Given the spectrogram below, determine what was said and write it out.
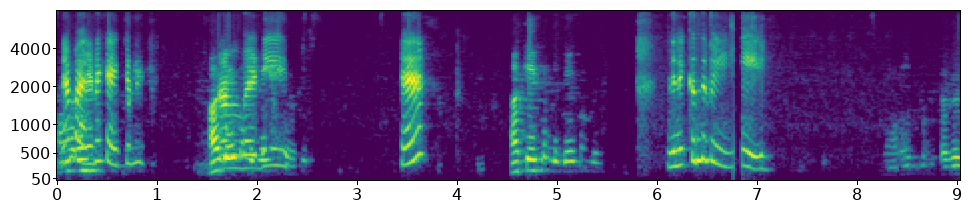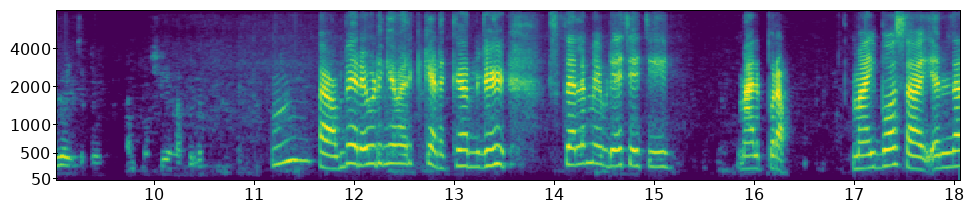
ഞാൻ പറയണ കേക്കണേ. ഏ? കേക്കുന്നുണ്ട് കേക്കുന്നുണ്ട് നിനക്കെന്ത് വെയ്യേ ഉം പാമ്പ് വരെ ഒടുങ്ങിയവർക്ക് കിടക്കാറില്ല? സ്ഥലം എവിടെയാ ചേച്ചി? മലപ്പുറം. മൈ ബോസ് ആയി എന്താ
